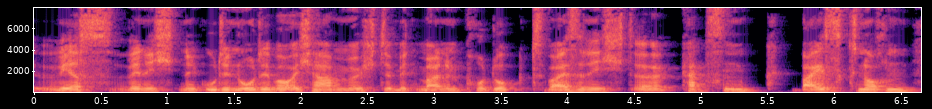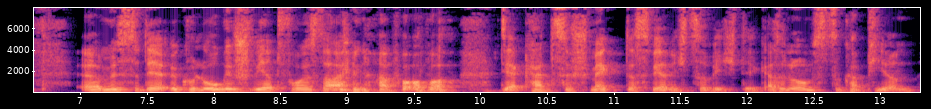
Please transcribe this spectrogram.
wäre es, wenn ich eine gute Note bei euch haben möchte mit meinem Produkt, weiß ich nicht, äh, Katzenbeißknochen, äh, müsste der ökologisch wertvoll sein, aber ob er der Katze schmeckt, das wäre nicht so wichtig. Also nur um es zu kapieren.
